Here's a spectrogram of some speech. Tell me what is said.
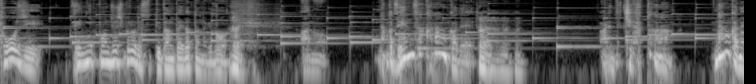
当時、全日本女子プロレスっていう団体だったんだけど、はい。あの、なんか前座かなんかで、はいはいはいあれ違ったかな？なんかね、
